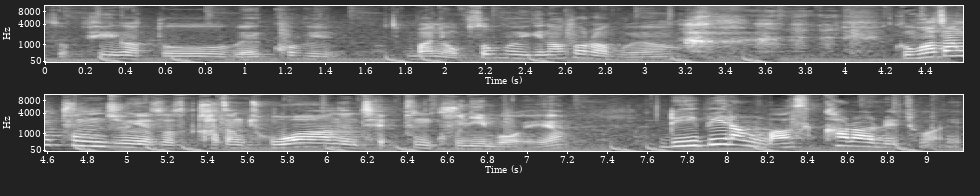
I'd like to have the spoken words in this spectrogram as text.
소피가 또 메이크업이 많이 없어 보이긴 하더라고요. 그 화장품 중에서 가장 좋아하는 제품 군이 뭐예요? 립이랑 마스카라를 좋아해요.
